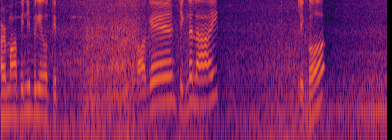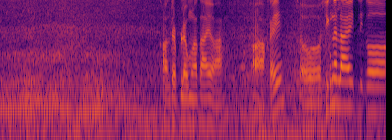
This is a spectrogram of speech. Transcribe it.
or mga binibigay kong tip. So again, signal light, liko. Counterflow muna tayo ha. Okay. So signal light, liko.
